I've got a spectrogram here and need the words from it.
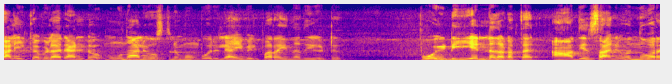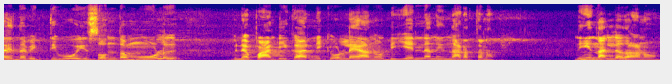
കളിക്ക വിള. രണ്ട് മൂന്നാൽ ദിവസത്തിന് മുമ്പ് ഒരു ലൈവിൽ പറയുന്നത് കേട്ട് പോയി ഡി എൻ എ നടത്താൻ. ആദ്യം സനു എന്ന് പറയുന്ന വ്യക്തി പോയി സ്വന്തം മോൾ പിന്നെ പാണ്ടിക്കാരനിക്കുള്ളയാണോ ഡി എൻ എ നീ നടത്തണം. നീ നല്ലതാണോ?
